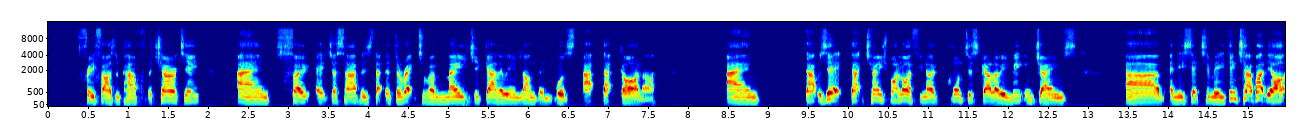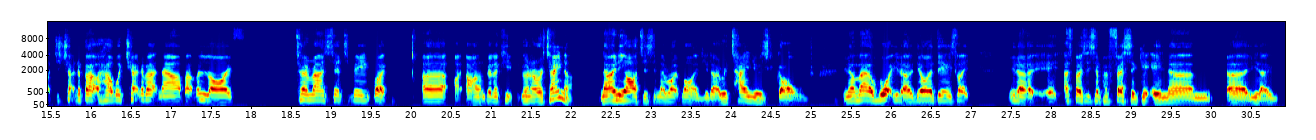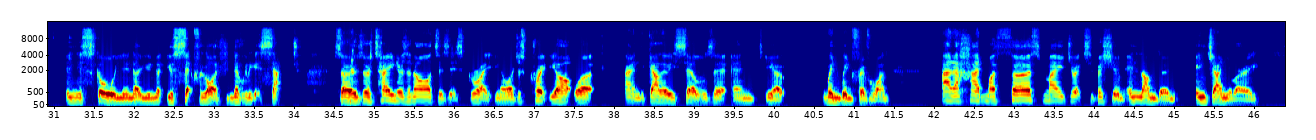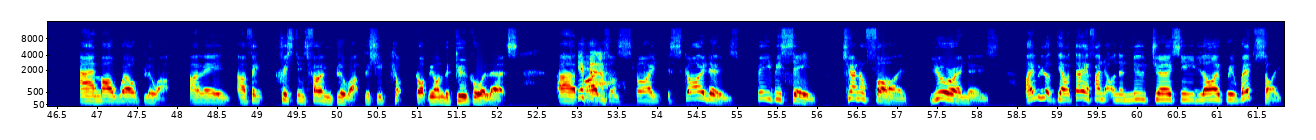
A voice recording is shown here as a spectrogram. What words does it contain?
3000 pounds for the charity. And so it just happens that the director of a major gallery in london was at that gala. And that was it. That changed my life you know. Quantus gallery meeting james um, and he said to me, didn't chat about the art, just chatting about how we're chatting about now, about my life. Turned around and said to me, right, uh, I, am going to keep you on a retainer. Now, any artist in their right mind, you know, a retainer is gold. You know, no matter what, you know, the idea is like, you know, it, I suppose it's a professor getting, um, uh, you know, in your school, and you know, you're, you're set for life. You're never going to get sacked. So as a retainer, as an artist, it's great. You know, I just create the artwork and the gallery sells it and, you know, win-win for everyone and I had my first major exhibition in London in January, and my world blew up. I mean, I think Kristen's phone blew up because she got me on the Google alerts. Um, yeah. I was on Sky Sky News, BBC, Channel Five, Euronews. I even looked the other day. I found it on the New Jersey Library website.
